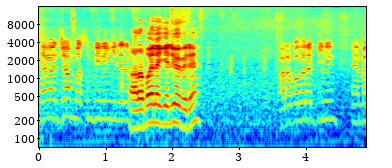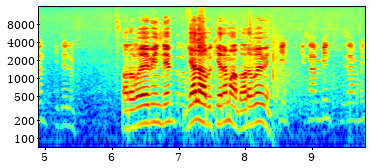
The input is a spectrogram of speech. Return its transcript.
Hemen cam basın binin gidelim. Arabayla geliyor biri. Arabalara binin hemen gidelim. Arabaya bindim. Gel abi Kerem abi arabaya bin. Bin Gizem bin Gizem bin.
